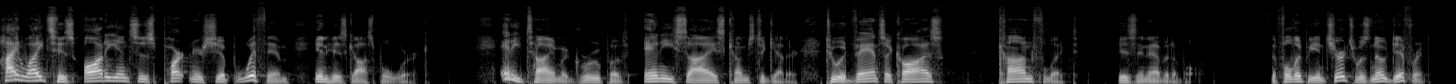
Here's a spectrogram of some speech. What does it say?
highlights his audience's partnership with him in his gospel work. Anytime a group of any size comes together to advance a cause, conflict is inevitable. The Philippian church was no different.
